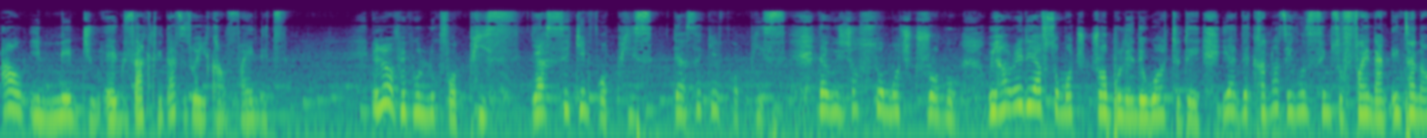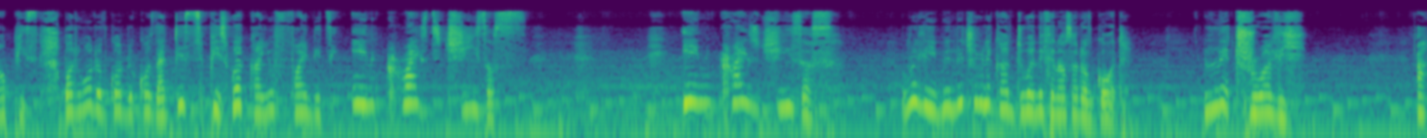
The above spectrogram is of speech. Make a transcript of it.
how He made you exactly. That is where you can find it. A lot of people look for peace. They are seeking for peace. They are seeking for peace. There is just so much trouble. We already have so much trouble in the world today. Yet they cannot even seem to find an internal peace. But the word of God records that this peace, where can you find it? In Christ Jesus. In Christ Jesus. Really, we literally can't do anything outside of God. Literally. Ah,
